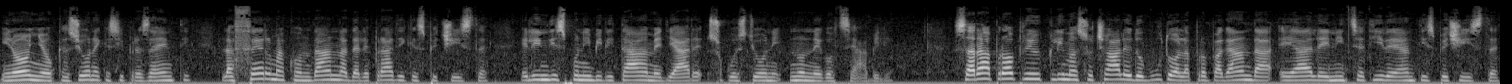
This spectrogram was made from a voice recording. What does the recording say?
in ogni occasione che si presenti, la ferma condanna delle pratiche speciste e l'indisponibilità a mediare su questioni non negoziabili. Sarà proprio il clima sociale dovuto alla propaganda e alle iniziative antispeciste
